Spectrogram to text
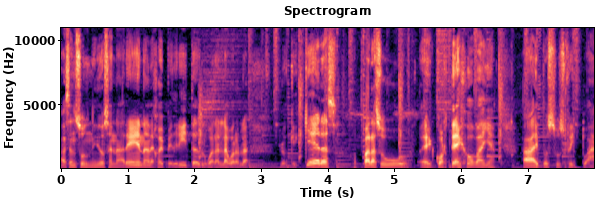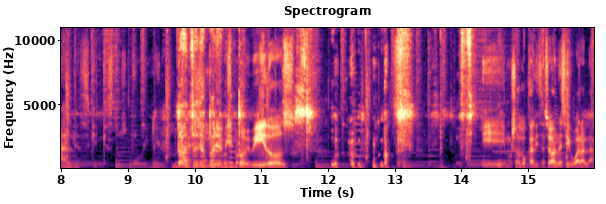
hacen sus nidos en la arena, dejo de piedritas, guarala, guarala, lo que quieras. Para su eh, cortejo, vaya. Hay pues sus rituales, que, que sus movimientos. Danza de los apareamiento. prohibidos. y muchas vocalizaciones y guarala.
